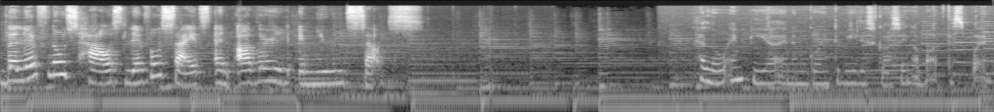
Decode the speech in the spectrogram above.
The lymph nodes house lymphocytes and other immune cells. Hello, I'm Phia and I'm going to be discussing about the spleen.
